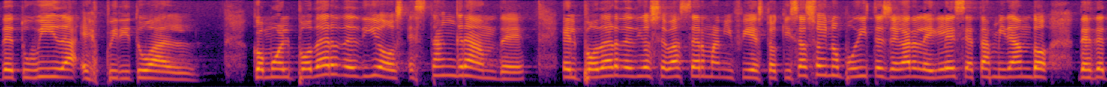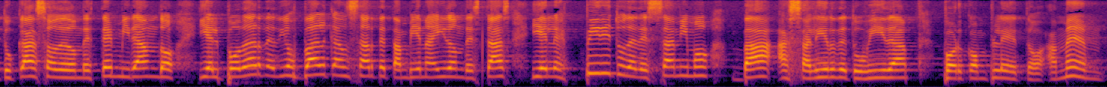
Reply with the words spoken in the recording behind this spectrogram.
de tu vida espiritual como el poder de Dios es tan grande, el poder de Dios se va a hacer manifiesto. Quizás hoy no pudiste llegar a la iglesia, estás mirando desde tu casa o de donde estés mirando y el poder de Dios va a alcanzarte también ahí donde estás y el espíritu de desánimo va a salir de tu vida por completo. Amén.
